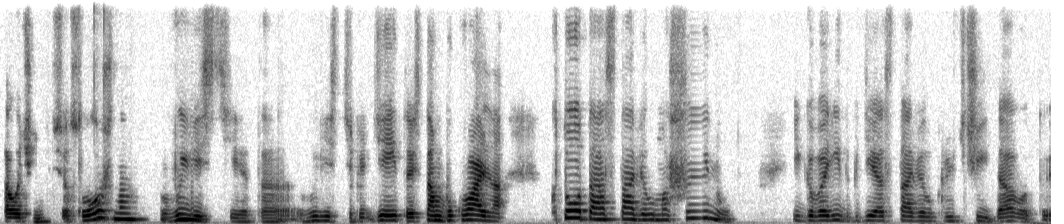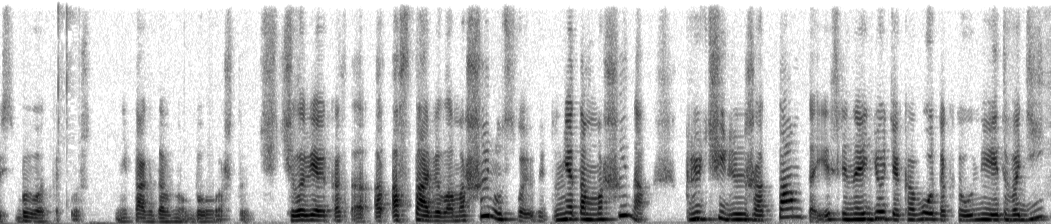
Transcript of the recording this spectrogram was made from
это очень все сложно, вывести это, вывести людей, то есть там буквально кто-то оставил машину и говорит, где оставил ключи, да, вот, то есть было такое, что не так давно было, что человек оставила машину свою, говорит, у меня там машина, ключи лежат там-то, если найдете кого-то, кто умеет водить,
